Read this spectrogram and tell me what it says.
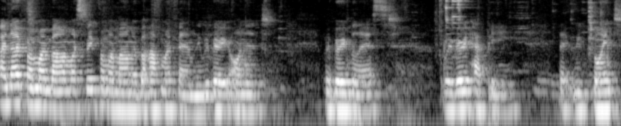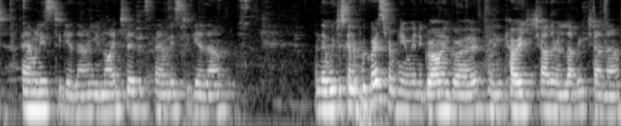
I know from my mum, I speak from my mum on behalf of my family, we're very honoured, we're very blessed, we're very happy that we've joined families together, united as families together, and that we're just going to progress from here. We're going to grow and grow, and encourage each other and love each other,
